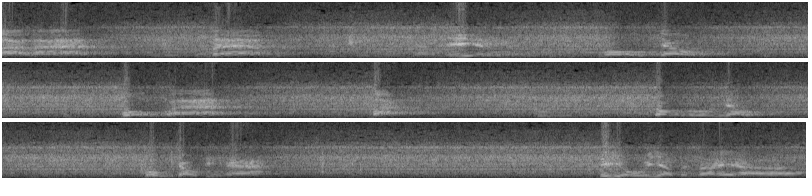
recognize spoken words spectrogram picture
ba là nam thiện bộ châu. Bốn là bắc con lô châu. Bốn châu thiên hạ. Ví dụ bây giờ mình nói uh,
